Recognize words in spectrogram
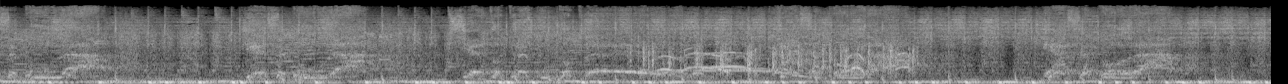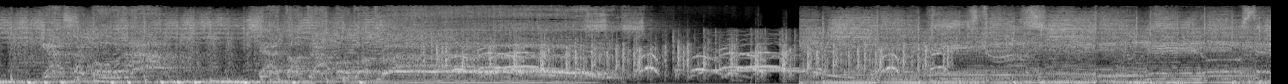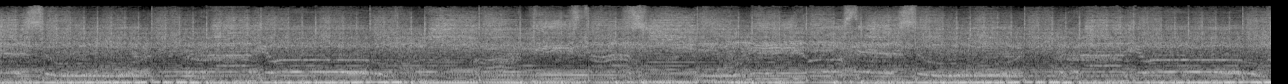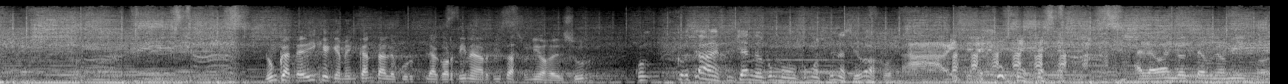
se pudra Que se pudra 103.3 Que se pudra Que se pudra que se pudra, siento Nunca te dije que me encanta la, cortina de Artistas Unidos del Sur. Estaban escuchando cómo, cómo suena ese bajo. Ah, viste. Alabándose a uno mismo.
